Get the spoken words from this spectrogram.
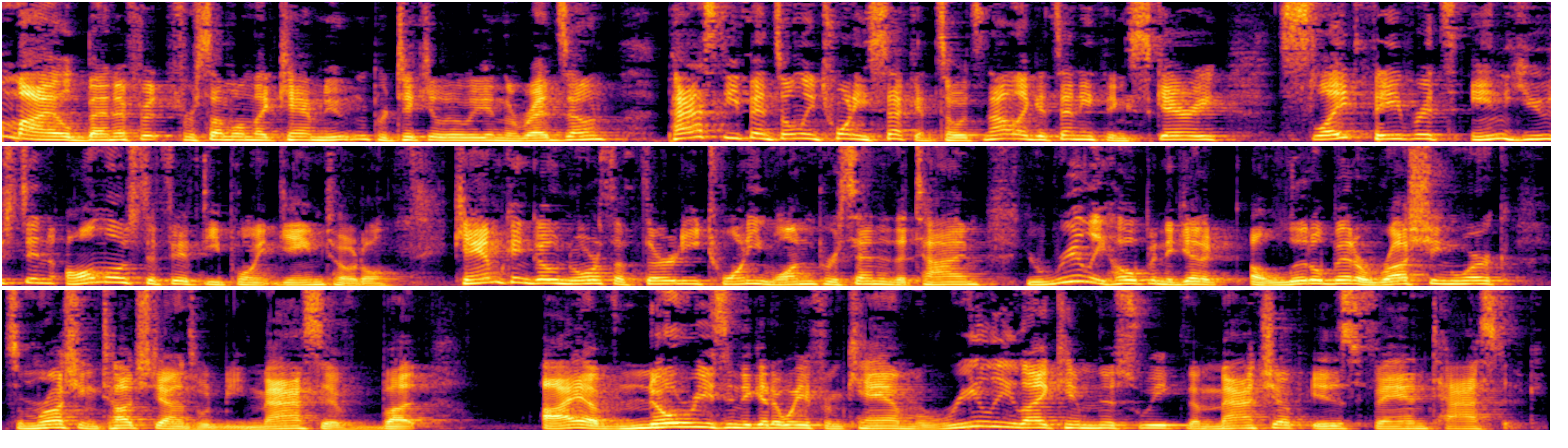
a mild benefit for someone like Cam Newton, particularly in the red zone. Pass defense only 22nd, so it's not like it's anything scary. Slight favorites in Houston, almost a 50 point game total. Cam can go north of 30, 21% of the time. You're really hoping to get a, a little bit of rushing work. Some rushing touchdowns would be massive, but I have no reason to get away from Cam. Really like him this week. The matchup is fantastic.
